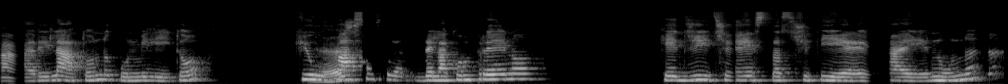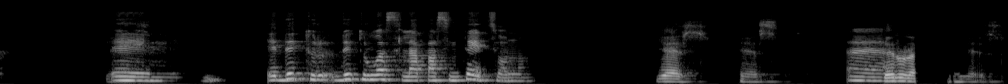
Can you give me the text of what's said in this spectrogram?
la rilaton kun milito, kiu Yes. pasas de la compreno che ĝi ĉeestas ĉi tie kaj nun e, e detru- detruas la pasintecon. Yes, yes. Eh, Terura, yes.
